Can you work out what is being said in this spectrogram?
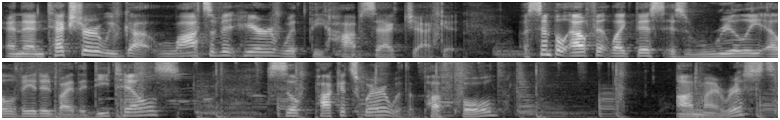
And then texture, we've got lots of it here with the hopsack jacket. A simple outfit like this is really elevated by the details. Silk pocket square with a puff fold. On my wrist,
